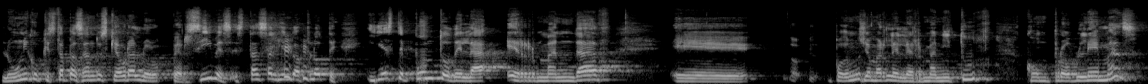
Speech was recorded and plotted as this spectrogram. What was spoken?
Lo único que está pasando es que ahora lo percibes, está saliendo a flote. Y este punto de la hermandad, eh, podemos llamarle la hermanitud, con problemas,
